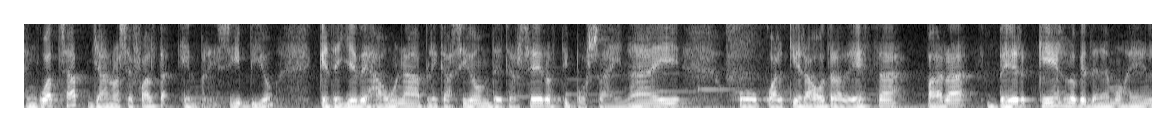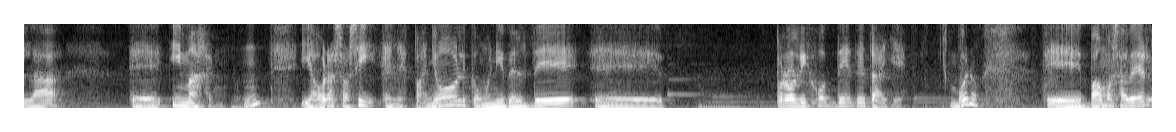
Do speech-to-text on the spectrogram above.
en WhatsApp, ya no hace falta, en principio, que te lleves a una aplicación de terceros tipo Sinai o cualquiera otra de estas para ver qué es lo que tenemos en la eh, imagen. Y ahora eso sí, en español, con un nivel de eh, prolijo de detalle. Bueno, eh, vamos a ver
